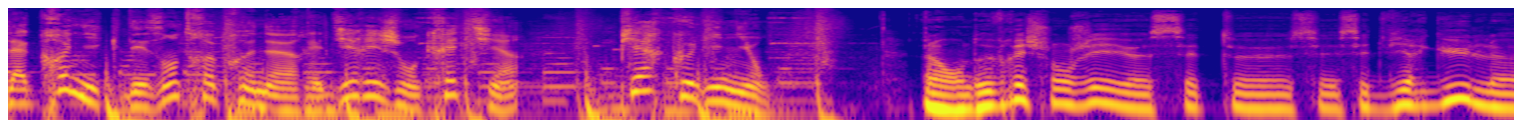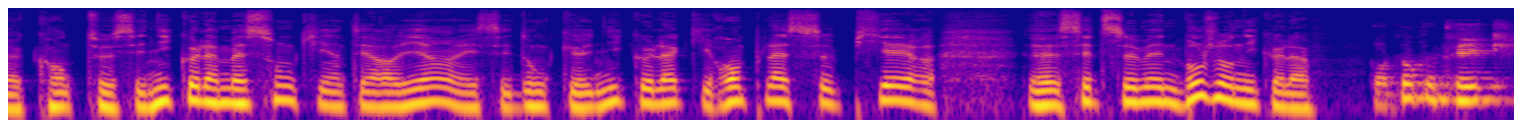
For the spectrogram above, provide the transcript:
la chronique des entrepreneurs et dirigeants chrétiens, Pierre Collignon. Alors on devrait changer euh, cette, euh, cette virgule quand c'est Nicolas Masson qui intervient et c'est donc Nicolas qui remplace Pierre euh, cette semaine. Bonjour Nicolas. Bonjour Patrick.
